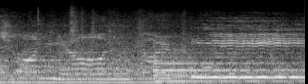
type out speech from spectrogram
천년 별풍이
